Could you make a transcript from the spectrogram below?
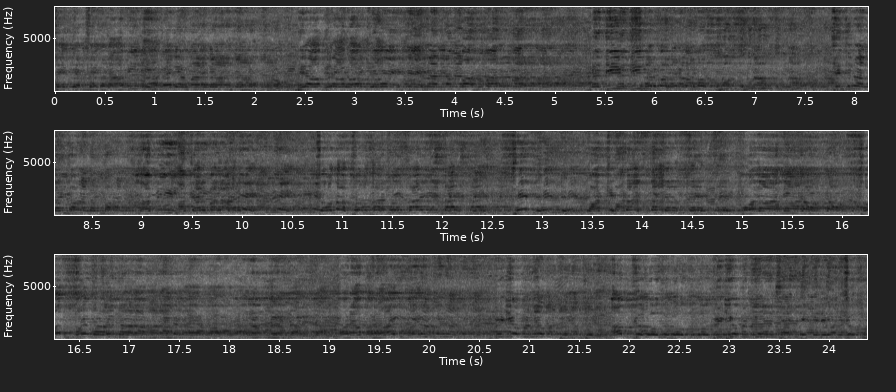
چیک کرنا پڑا۔ ابھی نہیں، پہلے ہمارے نام سنو۔ پھر آپ نے جواب دیا ہے، جتنا لمبا ہمارا ندیم سرور کا مخصوص سنا جتنا لمبا۔ لمبا ابھی کربلا میں چودہ سو سات پاکستان کی طرف سے مولا علی کا سب سے بڑا نعرہ ہم لگایا ہوا ہے الحمدللہ۔ اور اب بھائی کے نا ویڈیو بنا اب جو لوگ ویڈیو بنانا چاہتے میرے بچوں کو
